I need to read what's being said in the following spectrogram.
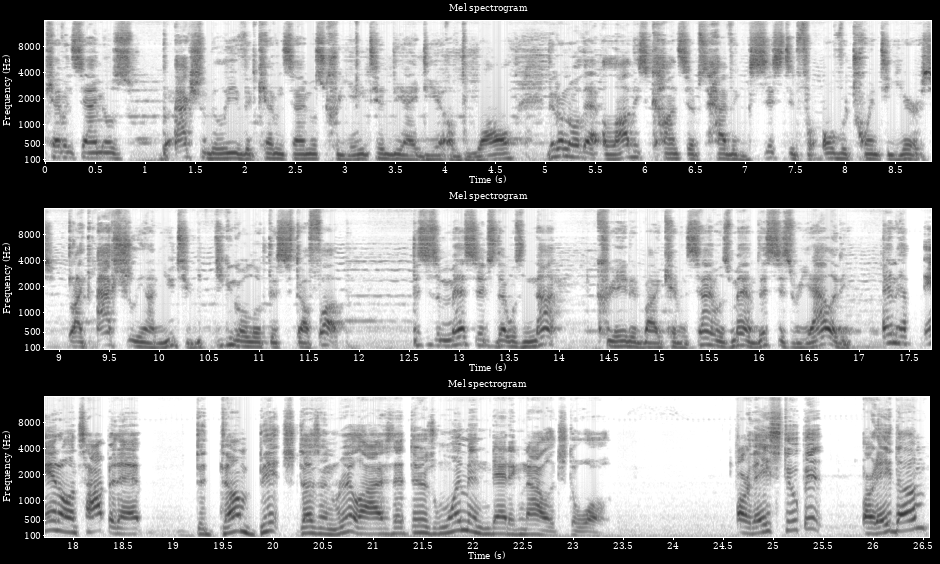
Kevin Samuels but actually believe that Kevin Samuels created the idea of the wall. They don't know that a lot of these concepts have existed for over 20 years, like actually on YouTube. You can go look this stuff up. This is a message that was not created by Kevin Samuels. Man, this is reality. And and on top of that, the dumb bitch doesn't realize that there's women that acknowledge the wall. Are they stupid? Are they dumb?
